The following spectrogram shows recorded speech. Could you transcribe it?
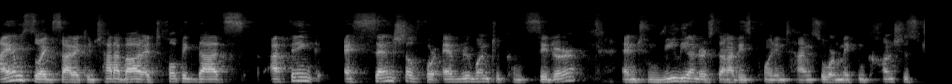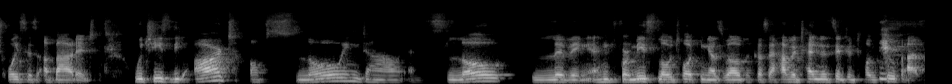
I am so excited to chat about a topic that's I think, essential for everyone to consider and to really understand at this point in time. So we're making conscious choices about it, which is the art of slowing down and slow living. And for me, slow talking as well, because I have a tendency to talk too fast.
